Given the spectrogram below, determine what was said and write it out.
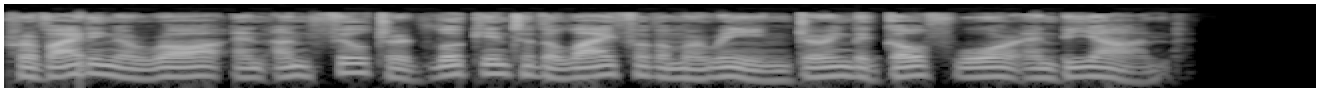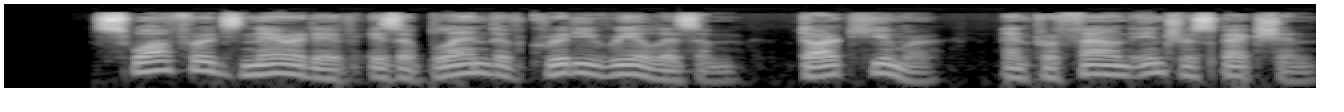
providing a raw and unfiltered look into the life of a Marine during the Gulf War and beyond. Swofford's narrative is a blend of gritty realism, dark humor, and profound introspection,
